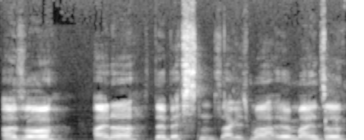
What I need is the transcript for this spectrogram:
also einer der besten, sage ich mal, äh, meinte,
